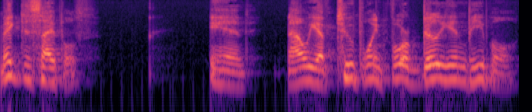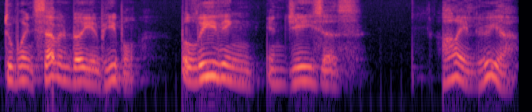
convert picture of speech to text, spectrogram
Make disciples. And now we have 2.4 billion people, 2.7 billion people believing in Jesus. Hallelujah.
